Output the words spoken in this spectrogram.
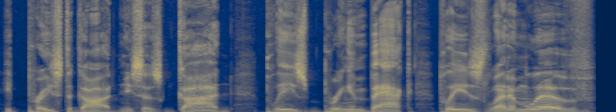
He prays to God and he says, God, please bring him back. Please let him live.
